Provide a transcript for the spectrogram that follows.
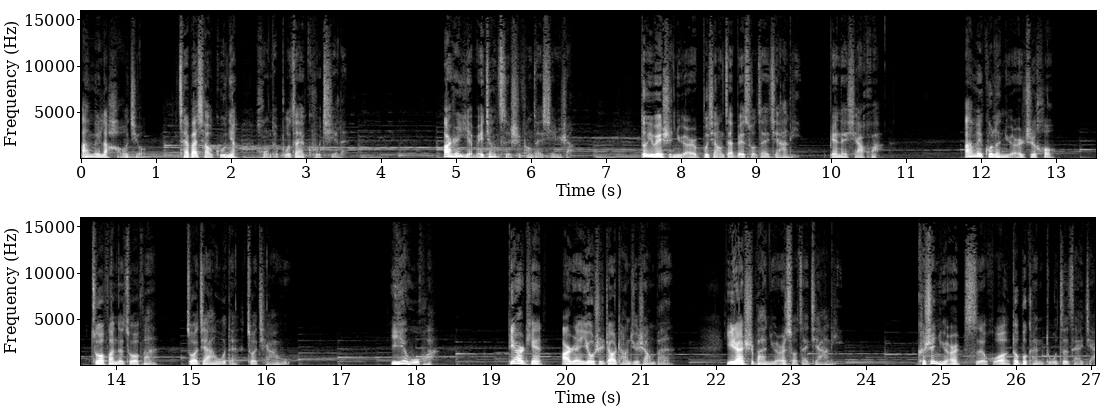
安慰了好久，才把小姑娘哄得不再哭泣了。二人也没将此事放在心上。都以为是女儿不想再被锁在家里，编的瞎话。安慰过了女儿之后，做饭的做饭，做家务的做家务。一夜无话。第二天，二人又是照常去上班，依然是把女儿锁在家里。可是女儿死活都不肯独自在家。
